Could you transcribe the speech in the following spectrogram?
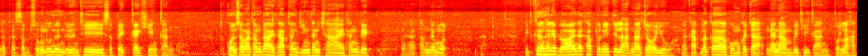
แล้วก็ Samsung รุ่นอื่น ๆ ที่สเปคใกล้เคียงกัน ทุกคนสามารถทำได้ครับ ทั้งหญิงทั้งชายทั้งเด็กนะฮะทำได้หมด ปิดเครื่องให้เรียบร้อยนะครับ ตัวนี้ติดรหัสหน้าจออยู่นะครับ แล้วก็ผมก็จะแนะนำวิธีการปลดรหัส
